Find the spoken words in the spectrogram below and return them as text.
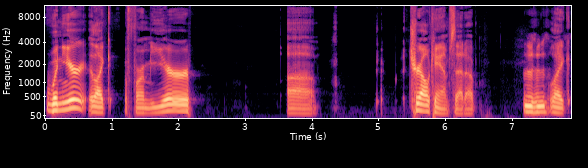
when you're like from your uh trail cam setup, Mm-hmm. like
